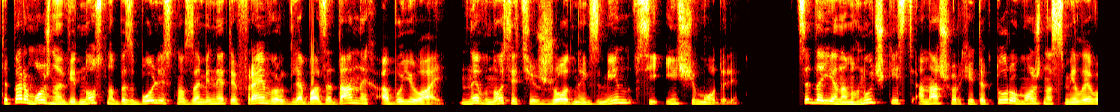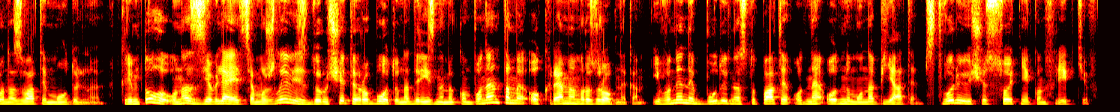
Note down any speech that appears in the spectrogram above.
Тепер можна відносно безболісно замінити фреймворк для бази даних або UI, не вносячи жодних змін всі інші модулі. Це дає нам гнучкість, а нашу архітектуру можна сміливо назвати модульною. Крім того, у нас з'являється можливість доручити роботу над різними компонентами окремим розробникам, і вони не будуть наступати одне одному на п'яте, створюючи сотні конфліктів.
